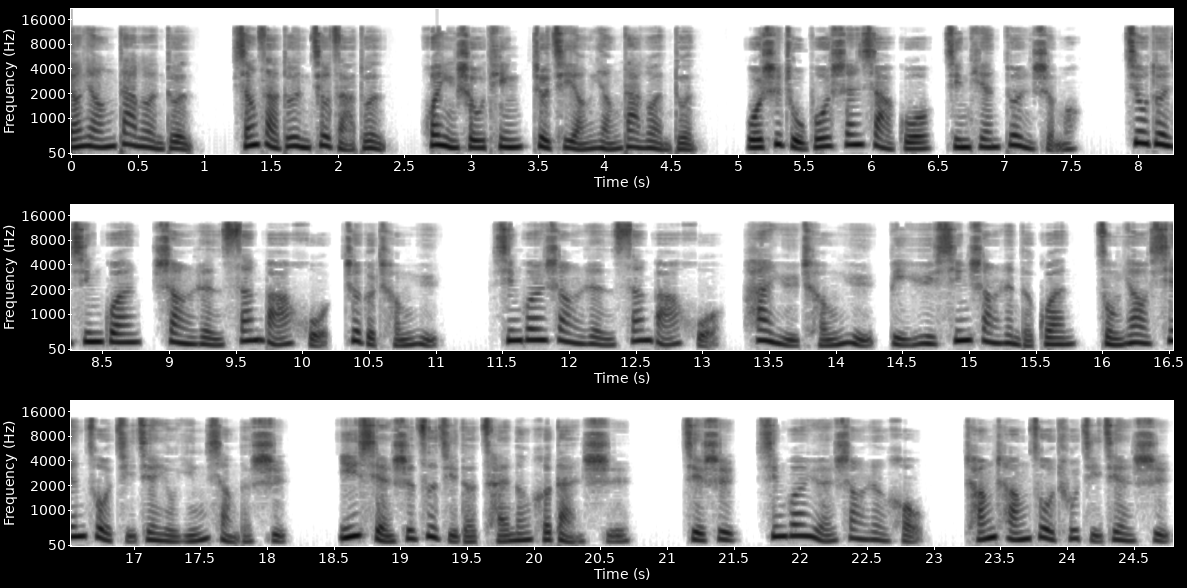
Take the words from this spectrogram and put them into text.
洋洋大乱炖，想咋炖就咋炖。欢迎收听这期洋洋大乱炖，我是主播山下锅。今天炖什么？就炖新官上任三把火这个成语。新官上任三把火，汉语成语，比喻新上任的官总要先做几件有影响的事，以显示自己的才能和胆识。解释：新官员上任后，常常做出几件事，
